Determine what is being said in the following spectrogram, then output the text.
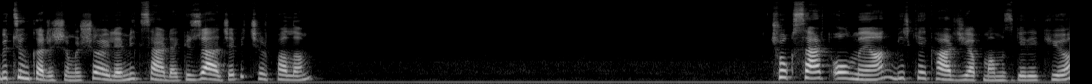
Bütün karışımı şöyle mikserde güzelce bir çırpalım. Çok sert olmayan bir kek harcı yapmamız gerekiyor.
